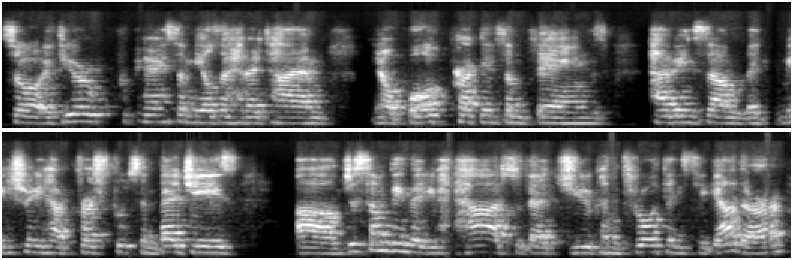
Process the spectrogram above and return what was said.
So if you're preparing some meals ahead of time, you know, bulk prepping some things, having some, like make sure you have fresh fruits and veggies, um, just something that you have so that you can throw things together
